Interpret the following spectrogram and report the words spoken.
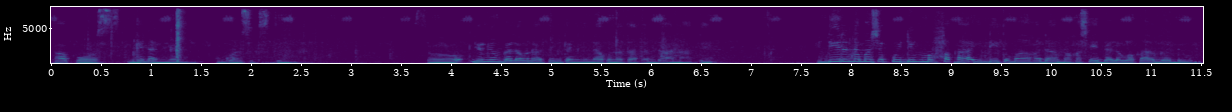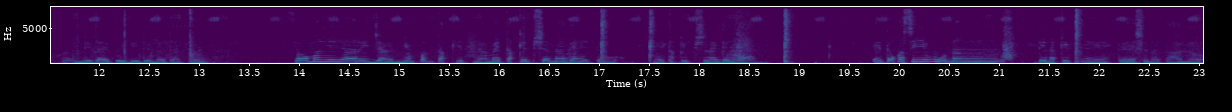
Tapos ginanyan 116 so yun yung galaw natin kanina kung natatandaan natin hindi rin naman siya pwedeng magpakain dito mga kadama kasi dalawa ka agad oh. Hindi tayo pwede din tatlo. So ang mangyayari dyan, yung pagtakip niya, may takip siya na ganito, may takip siya na ganyan. Ito kasi yung unang tinakip niya eh, kaya siya natalo.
